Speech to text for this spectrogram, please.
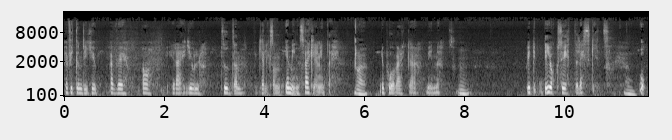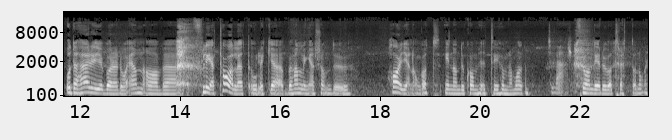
Jag fick under jul, över, ja, i den här jultiden fick jag liksom, jag minns verkligen inte. Nej. Det påverkar minnet. Vilket, det är också jätteläskigt. Och, och det här är ju bara då en av eh, flertalet olika behandlingar som du har genomgått innan du kom hit till Humlamaden. Tyvärr. Från det du var 13 år.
